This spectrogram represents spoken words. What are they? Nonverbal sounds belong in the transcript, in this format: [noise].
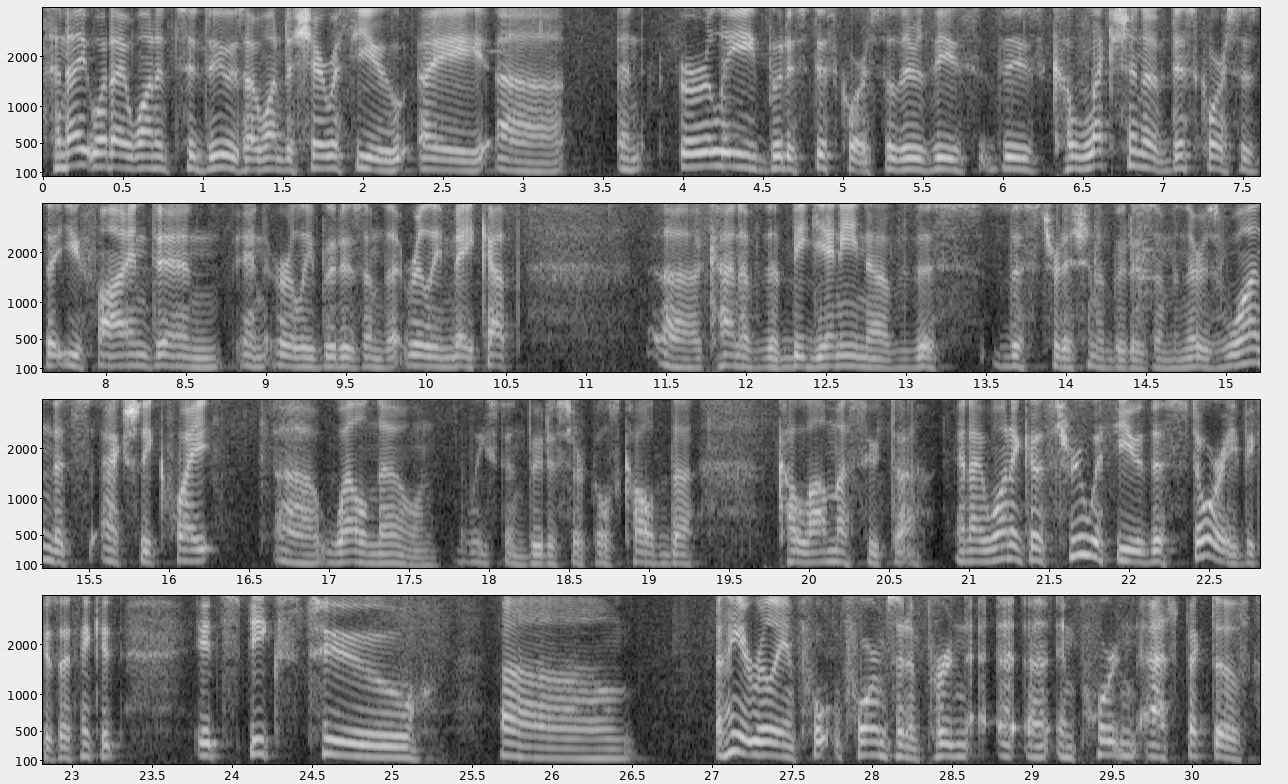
tonight, what I wanted to do is I wanted to share with you a uh, an early Buddhist discourse. So there's these these collection of discourses that you find in in early Buddhism that really make up uh, kind of the beginning of this this tradition of Buddhism. And there's one that's actually quite uh, well known, at least in Buddhist circles, called the Kalama Sutta. And I want to go through with you this story because I think it it speaks to um, I think it really informs an important, uh, important aspect of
